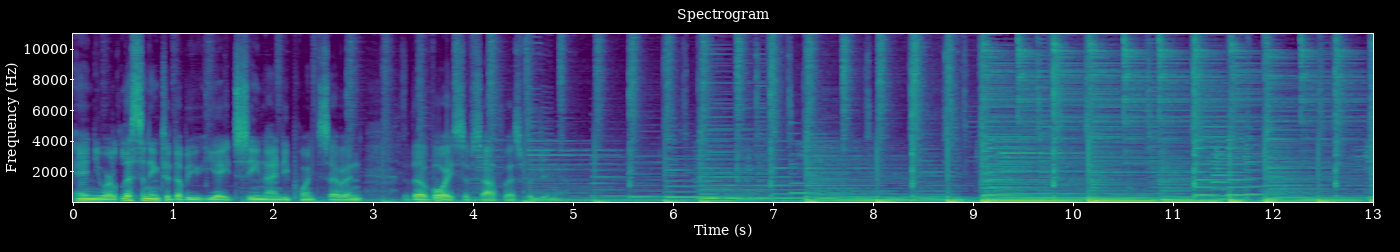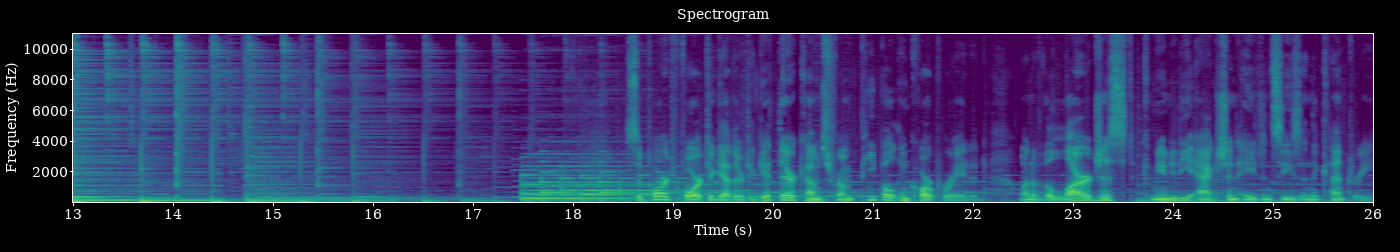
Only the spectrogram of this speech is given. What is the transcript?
and you are listening to WEHC 90.7, the voice of Southwest Virginia. Support for Together to Get There comes from People Incorporated, one of the largest community action agencies in the country.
